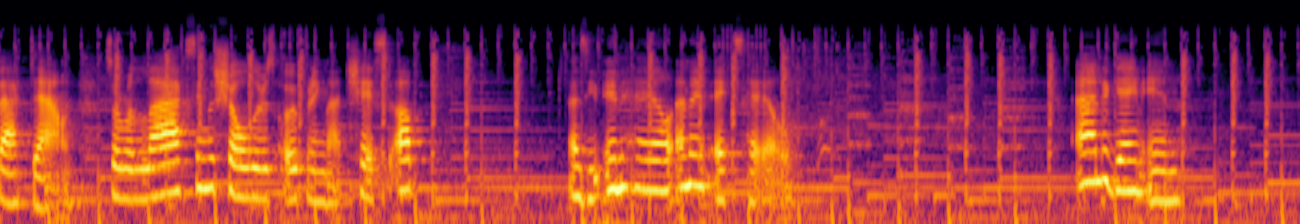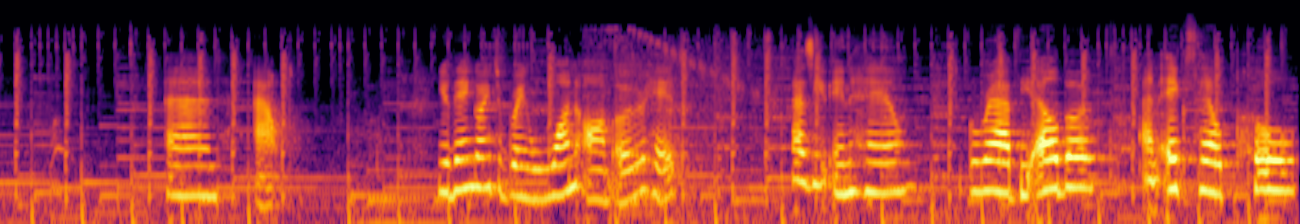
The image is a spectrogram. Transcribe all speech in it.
back down. So relaxing the shoulders, opening that chest up as you inhale and then exhale. And again in and out. You're then going to bring one arm overhead as you inhale grab the elbow and exhale, pull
